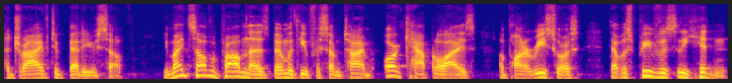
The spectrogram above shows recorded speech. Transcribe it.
a drive to better yourself. You might solve a problem that has been with you for some time or capitalize upon a resource that was previously hidden.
